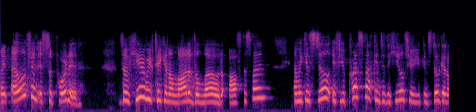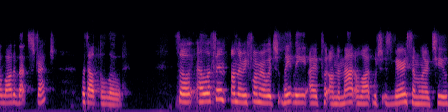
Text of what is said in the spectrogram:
Right? Elephant is supported. So here we've taken a lot of the load off the spine, and we can still, if you press back into the heels here, you can still get a lot of that stretch without the load. So elephant on the reformer, which lately I put on the mat a lot, which is very similar to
